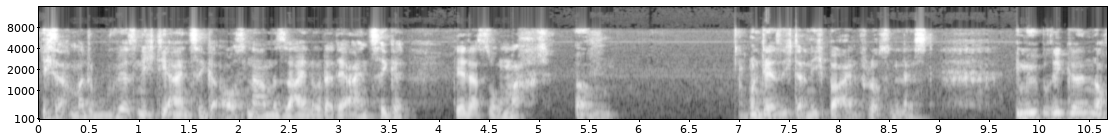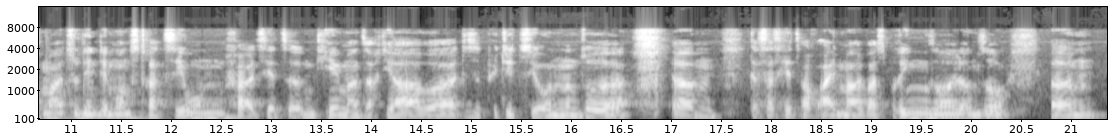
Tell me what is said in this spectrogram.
ich sag mal, du wirst nicht die einzige Ausnahme sein oder der einzige, der das so macht ähm, und der sich da nicht beeinflussen lässt. Im Übrigen nochmal zu den Demonstrationen, falls jetzt irgendjemand sagt, ja, aber diese Petitionen und so, ähm, dass das jetzt auf einmal was bringen soll und so. Ähm,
